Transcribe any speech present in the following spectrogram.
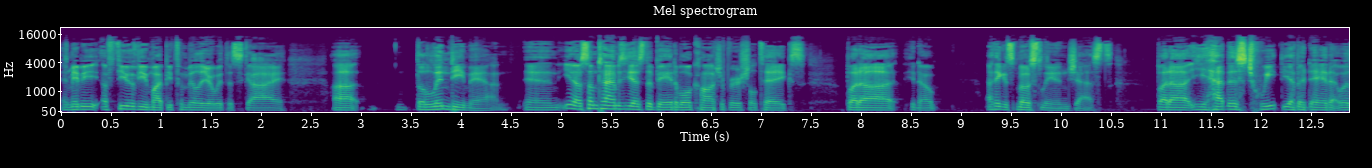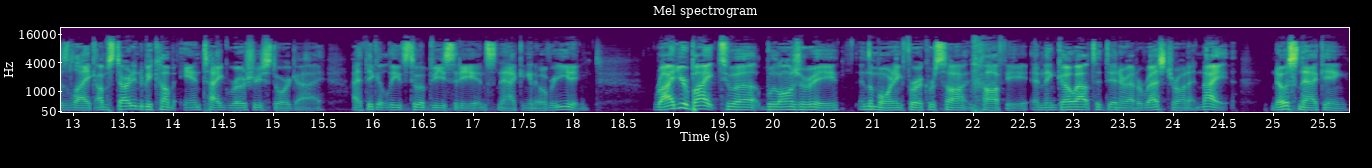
and maybe a few of you might be familiar with this guy, uh, the Lindy Man, and you know sometimes he has debatable, controversial takes, but uh, you know I think it's mostly in jest. But uh, he had this tweet the other day that was like, "I'm starting to become anti grocery store guy. I think it leads to obesity and snacking and overeating." Ride your bike to a boulangerie in the morning for a croissant and coffee, and then go out to dinner at a restaurant at night. No snacking,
